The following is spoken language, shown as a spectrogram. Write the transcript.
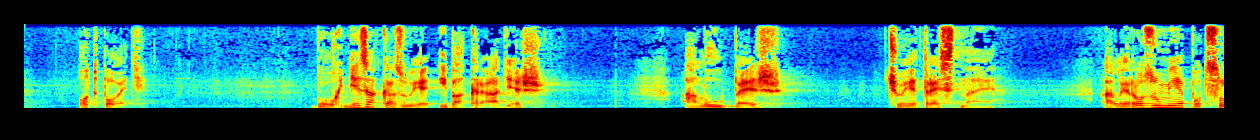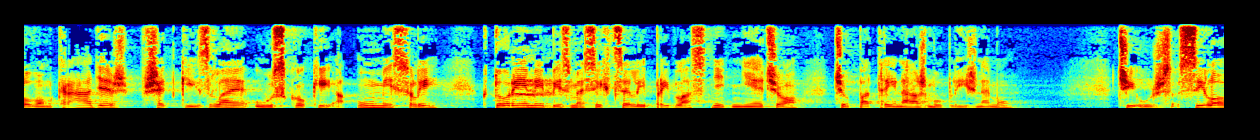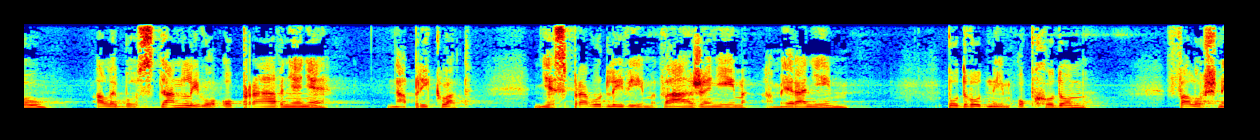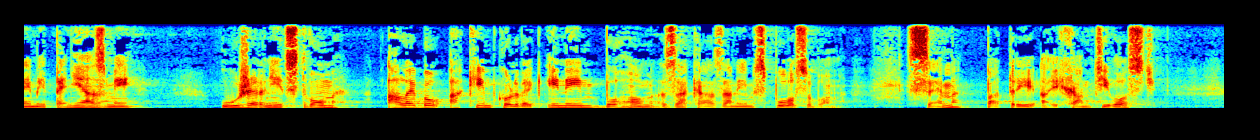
Odpoveď. Boh nezakazuje iba krádež a lúpež, čo je trestné, ale rozumie pod slovom krádež všetky zlé úskoky a úmysly, ktorými by sme si chceli privlastniť niečo, čo patrí nášmu blížnemu, či už silou alebo zdanlivo oprávnene, napríklad nespravodlivým vážením a meraním, podvodným obchodom, falošnými peniazmi, úžerníctvom alebo akýmkoľvek iným Bohom zakázaným spôsobom – Sem patrí aj chamtivosť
